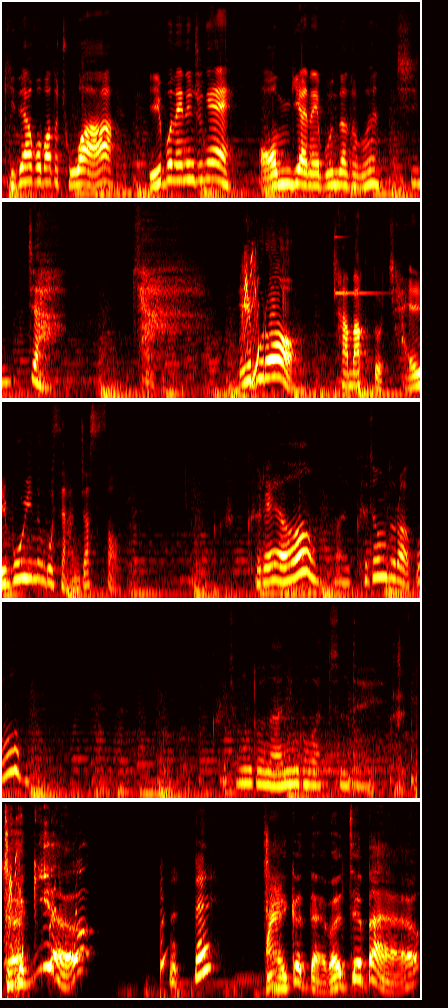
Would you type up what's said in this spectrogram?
기대하고 봐도 좋아. 일본 애니 중에 엄기안의 문 단속은 진짜. 캬 일부러 자막도 잘 보이는 곳에 앉았어 그 래요? 아, 그 정도라고? 그 정도는 아닌 것 같은데 자기야, 어, 네? 자기가 나만 잡아요.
